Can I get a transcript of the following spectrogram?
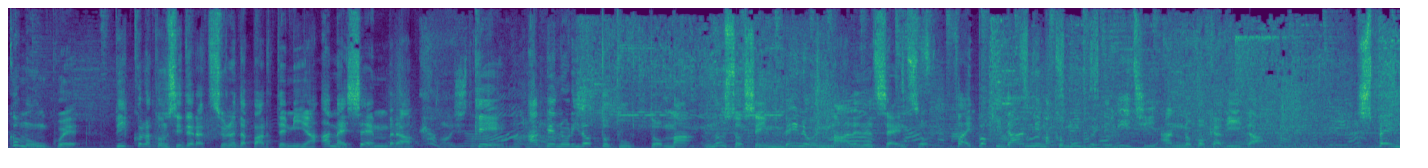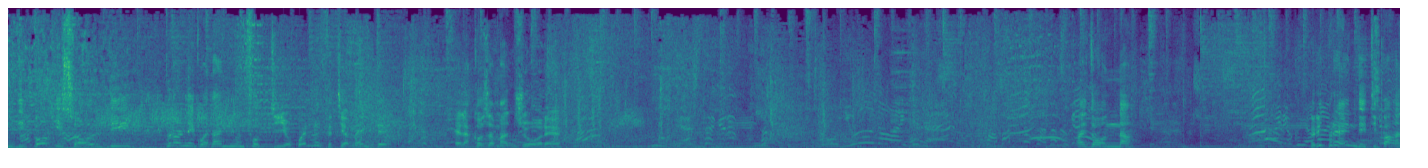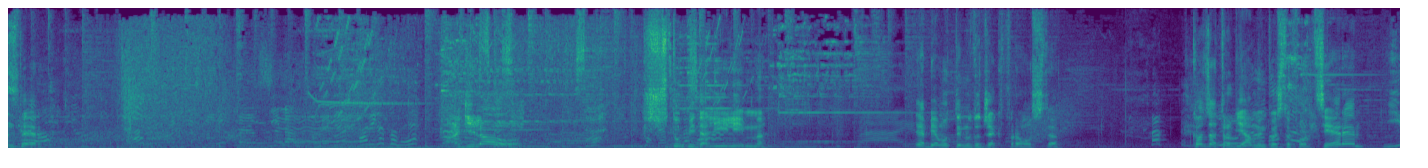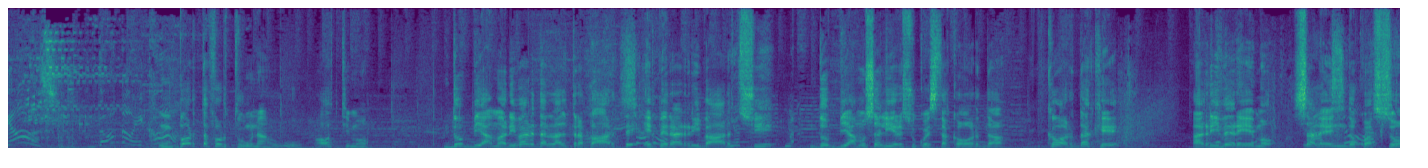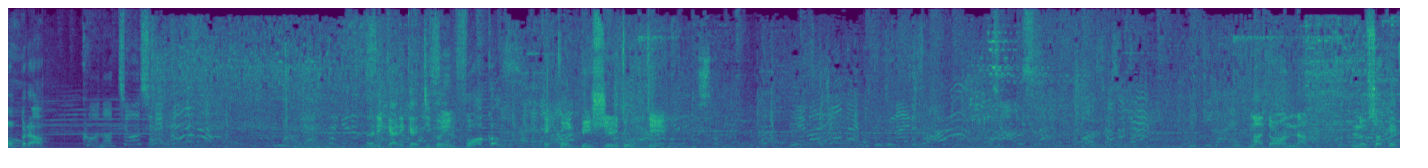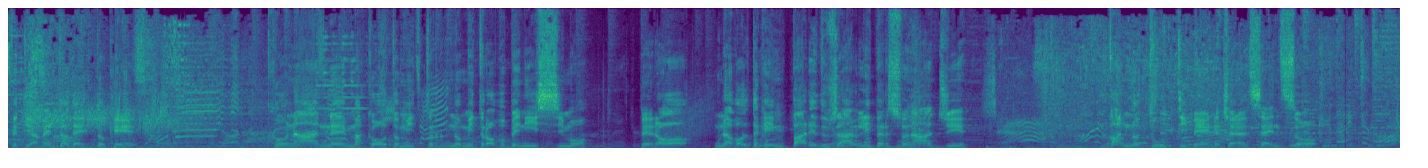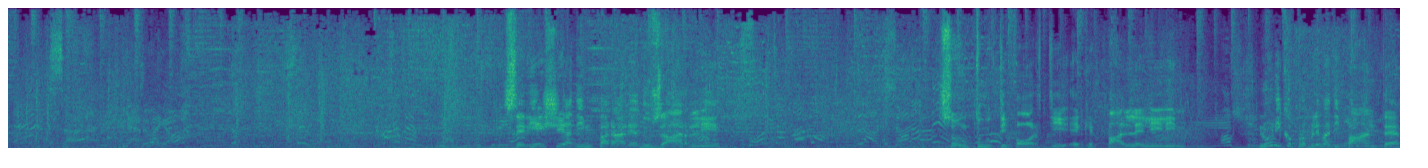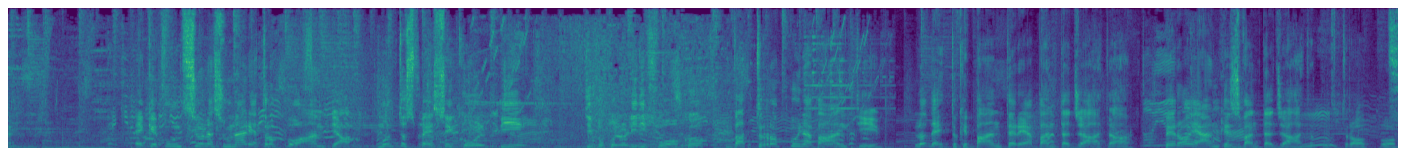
Comunque, Piccola considerazione da parte mia, a me sembra che abbiano ridotto tutto, ma non so se in bene o in male, nel senso, fai pochi danni ma comunque i nemici hanno poca vita, spendi pochi soldi, però ne guadagni un fottio, quello effettivamente è la cosa maggiore. Madonna! Riprenditi, Panther! Aghilao! Stupida Lilim. E abbiamo ottenuto Jack Frost. Cosa troviamo in questo forziere? Un portafortuna. Uh, ottimo. Dobbiamo arrivare dall'altra parte e per arrivarci dobbiamo salire su questa corda. Corda che arriveremo salendo qua sopra. Ricaricati con il fuoco e colpiscili tutti. Madonna, lo so che effettivamente ho detto che con Anne e Makoto mi non mi trovo benissimo, però una volta che impari ad usarli i personaggi vanno tutti bene, cioè nel senso se riesci ad imparare ad usarli sono tutti forti. E che palle Lily l'unico problema di Panther è che funziona su un'area troppo ampia. Molto spesso i colpi tipo quello lì di fuoco va troppo in avanti. L'ho detto che Panther è avvantaggiata però è anche svantaggiata purtroppo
